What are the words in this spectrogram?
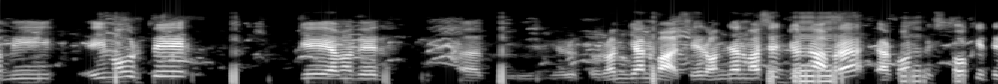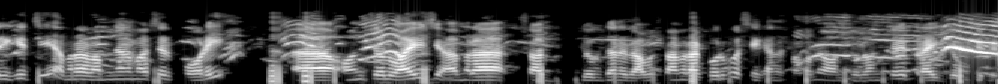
আমি এই মুহূর্তে যে আমাদের রমজান মাস, এই রমজান মাসের জন্য আমরা এখন স্থগিত রেখেছি। আমরা রমজান মাসের পরে অঞ্চল ওয়াইজ আমরা সব যোগদানের ব্যবস্থা আমরা করব। সেখানে সকলে অঞ্চল অঞ্চলে প্রায় যোগ দেবে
